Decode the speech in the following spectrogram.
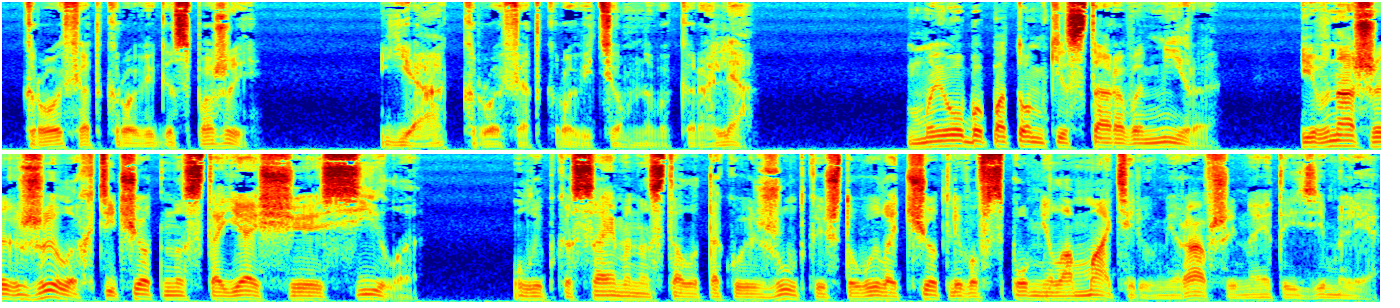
— кровь от крови госпожи. Я — кровь от крови темного короля. Мы оба потомки старого мира, и в наших жилах течет настоящая сила. Улыбка Саймона стала такой жуткой, что Уилл отчетливо вспомнил о матери, умиравшей на этой земле.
